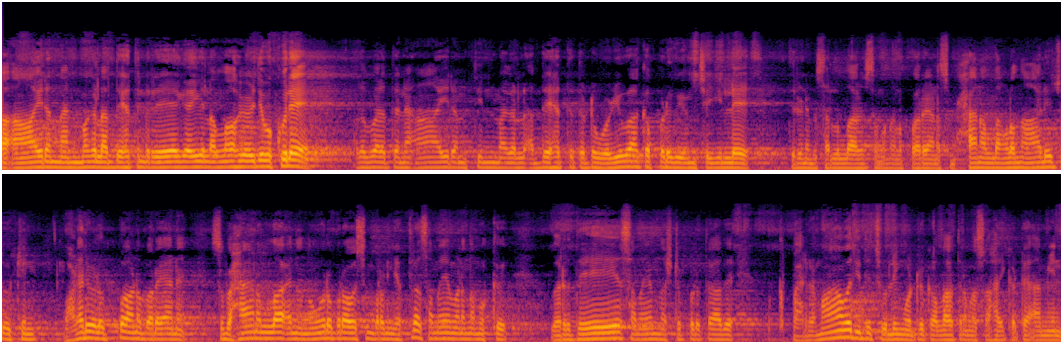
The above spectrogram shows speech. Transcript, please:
ആയിരം നന്മകൾ അദ്ദേഹത്തിന്റെ രേഖയിൽ അള്ളാഹു എഴുതി വെക്കൂലേ. അതുപോലെ തന്നെ ആയിരം തിന്മകൾ അദ്ദേഹത്തെ തൊട്ട് ഒഴിവാക്കപ്പെടുകയും ചെയ്യില്ലേ? തിരുനബി സല്ലാഹു വസ്ലം പറയാണ് സുബഹാനല്ല നമ്മളൊന്ന് ആലോചിച്ച് നോക്കിൻ വളരെ എളുപ്പമാണ് പറയാൻ സുബഹാനല്ല എന്ന് നൂറ് പ്രാവശ്യം പറഞ്ഞ് എത്ര സമയമാണ് നമുക്ക് വെറുതെ സമയം നഷ്ടപ്പെടുത്താതെ പരമാവധി ഇത് ചൊല്ലിങ്ങോട്ടേക്ക് അള്ളാഹു നമ്മളെ സഹായിക്കട്ടെ. ആമീൻ.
